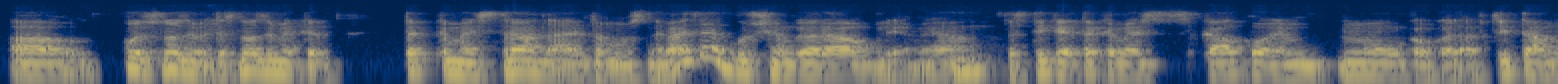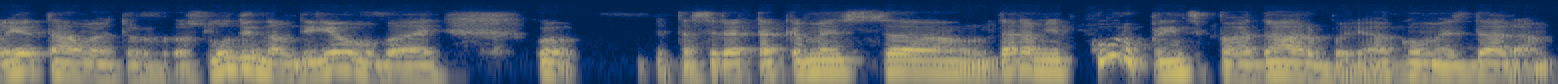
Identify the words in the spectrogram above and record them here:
ko tas nozīmē? Tas nozīmē, ka tā, ka mēs strādājam, tad mums nevajadzētu būt šiem gara augļiem. Ja? Mm. Tas tikai tā, ka mēs kalpojam nu, kaut kādām citām lietām, vai sludinam Dievu, vai ko. Tas ir tā, ka mēs uh, darām jebkuru principā darbu, ja, ko mēs darām.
